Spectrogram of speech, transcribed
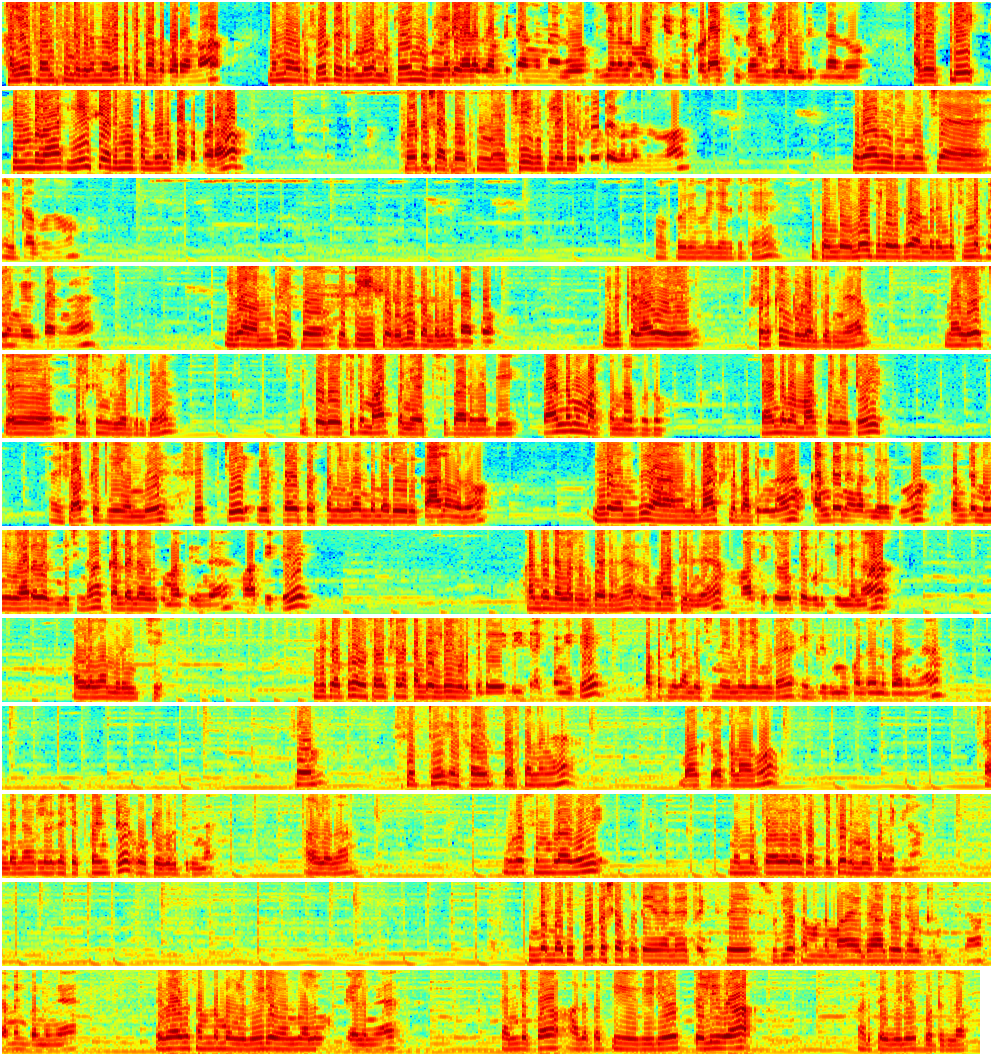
Hello friends இன்றைக்கு நம்ம எதை பற்றி பார்க்க போகிறோம்னா நம்ம ஒரு ஃபோட்டோ எடுக்கும்போது அந்த ஃப்ரேமுக்குள்ளாடி யாராவது வந்துட்டாங்கன்னாலோ இல்லைன்னா நம்ம வச்சிருக்கிற கொடாக்ஸ் ஃப்ரேமுக்குள்ளாடி வந்துட்டுனாலோ அதை எப்படி சிம்பிளாக ஈஸியாக ரிமூவ் பண்ணுறதுன்னு பார்க்க போகிறோம் ஃபோட்டோஷாப் ஓப்பன் பண்ணியாச்சு. இதுக்குள்ளாடி ஒரு ஃபோட்டோ கொண்டு வந்துடுவோம் ஏதாவது ஒரு இமேஜை எடுத்தால் போதும். ஓகே ஒரு இமேஜ் எடுத்துட்டேன். இப்போ இந்த இமேஜில் இருக்கிற அந்த ரெண்டு சின்ன பிள்ளைங்க இருக்கு பாருங்க. இதை வந்து இப்போ எப்படி ஈஸியாக ரிமூவ் பண்ணுறதுன்னு பார்ப்போம். இதுக்கு ஏதாவது ஒரு செலெக்ஷன் டூல் எடுத்துக்கோங்க. நான் லேஸ்ட் செலெக்ஷன் டூல் எடுத்திருக்கேன். இப்போ இதை வச்சுட்டு மார்க் பண்ணியாச்சு பாருங்க இப்படி ரேண்டமாக மார்க் பண்ணால் போதும். ரேண்டமாக மார்க் பண்ணிவிட்டு ஷார்ட்கட் கே வந்து செட்டு எஃப்ஐ ப்ரெஸ் பண்ணிங்கன்னா இந்த மாதிரி ஒரு காலம் வரும். இதில் வந்து அந்த பாக்ஸில் பார்த்தீங்கன்னா கண்டெய்னர்னு இருக்கும். சம்டைம் உங்களுக்கு வேற ஏதாவது இருந்துச்சுன்னா கண்டெய்னருக்கு மாற்றிடுங்க மாற்றிட்டு கண்டெய்னர் இருக்கு பாருங்க அதுக்கு மாற்றிடுங்க மாற்றிட்டு ஓகே கொடுத்தீங்கன்னா அவ்வளோதான் முடிஞ்சுச்சு. இதுக்கப்புறம் செலெக்ஷனை கண்ட்ரோல் டி கொடுத்துட்டு டி செலக்ட் பண்ணிட்டு பக்கத்தில் இருக்க அந்த சின்ன இமேஜை கூட எப்படி ரிமூவ் பண்ணுறதுன்னு பாருங்க. Same set F I press பண்ணுங்க. பாக்ஸ் ஓப்பன் ஆகும். கண்டெய்னரில் இருக்க செக் பண்ணிட்டு ஓகே கொடுத்துருங்க அவ்வளோதான் இவ்வளோ சிம்பிளாகவே நம்ம தேவையான சப்ஜெக்டை ரிமூவ் பண்ணிக்கலாம். இந்த மாதிரி ஃபோட்டோஷாப்புக்கு தேவையான ட்ரிக்ஸு ஸ்டுடியோ சம்மந்தமாக ஏதாவது டவுட் இருந்துச்சுன்னா கமெண்ட் பண்ணுங்கள் ஏதாவது சம்மந்தமாக உங்களுக்கு வீடியோ வேணுனாலும் கேளுங்கள் கண்டிப்பாக அதை பற்றி வீடியோ தெளிவாக அடுத்த வீடியோ போட்டுக்கலாம்.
